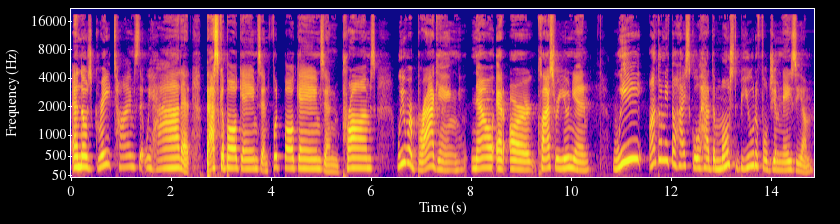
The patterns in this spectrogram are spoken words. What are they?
and those great times that we had at basketball games and football games and proms. We were bragging now at our class reunion. We, Antonito High School, had the most beautiful gymnasium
